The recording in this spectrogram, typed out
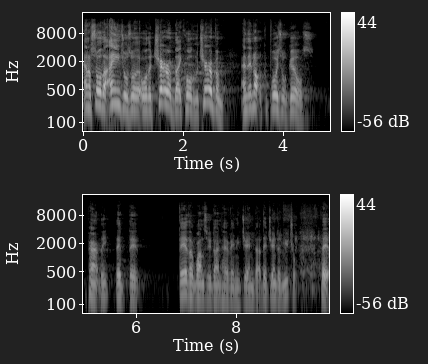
and I saw the angels, or the, or the cherub, they call them, cherubim, and they're not boys or girls, apparently. They're, they're, they're the ones who don't have any gender, they're gender neutral. They're,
